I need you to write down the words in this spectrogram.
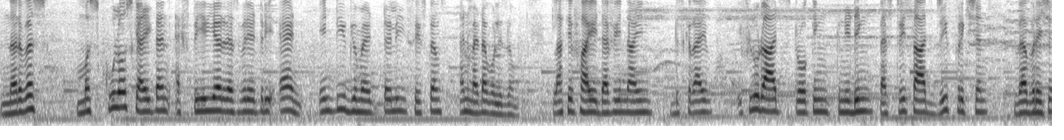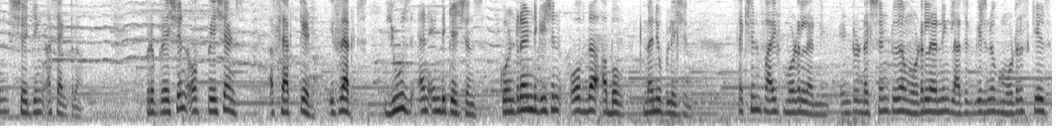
nervous, musculoskeletal, exterior respiratory, and integumentary systems and metabolism. Classify, define, describe effleurage, stroking, kneading, petrissage, drip friction, vibration, shaking, etc. Preparation of patients affected, effects, use and indications, contraindication of the above manipulation. Section 5 Motor Learning. Introduction to the Motor Learning Classification of Motor Skills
